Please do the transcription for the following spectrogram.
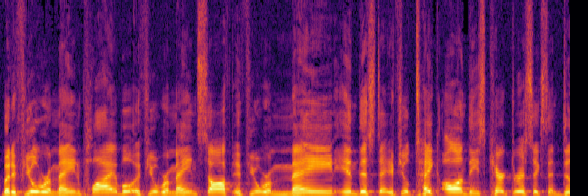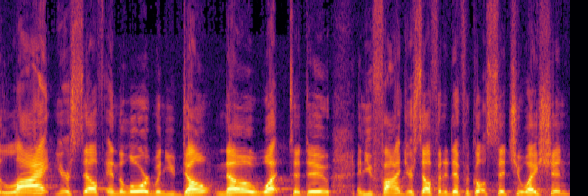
But if you'll remain pliable, if you'll remain soft, if you'll remain in this state, if you'll take on these characteristics and delight yourself in the Lord when you don't know what to do and you find yourself in a difficult situation,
